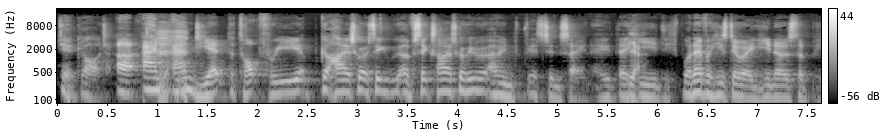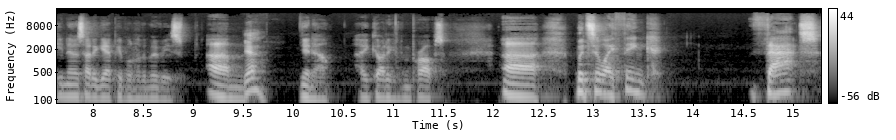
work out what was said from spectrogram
Dear God, uh, and and yet the top three highest grossing of six highest grossing. I mean, it's insane. He, they, Yeah. he whatever he's doing, he knows the he knows how to get people to the movies. Um, Yeah. you know, I got to give him props. Uh, but so I think that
